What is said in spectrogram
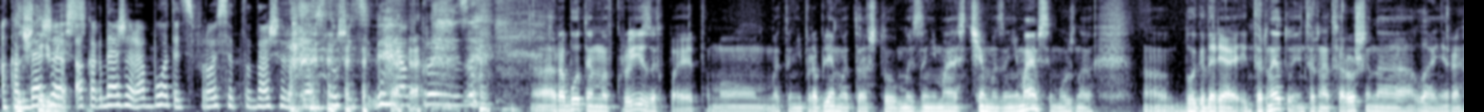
А, когда же, а когда же работать, спросят наши радиослушатели? Я в круизах. А, работаем мы в круизах, поэтому это не проблема. Это что мы занимаемся, чем мы занимаемся, можно а, благодаря интернету. Интернет хороший на лайнерах,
